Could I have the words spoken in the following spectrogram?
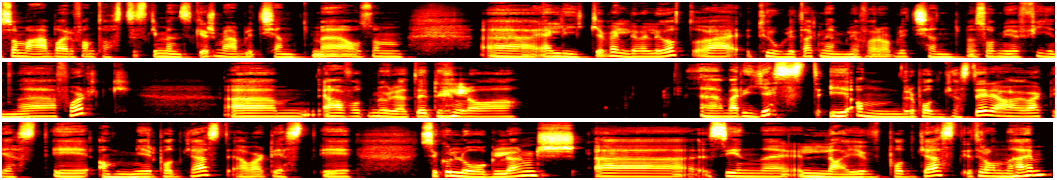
som er bare fantastiske mennesker som jeg har blitt kjent med, og som jeg liker veldig, veldig godt. Og er utrolig takknemlig for å ha blitt kjent med så mye fine folk. Um, jeg har fått muligheter til å uh, være gjest i andre podcaster. Jeg har jo vært gjest i Anger podkast, jeg har vært gjest i Psykologlunsj uh, sin live-podkast i Trondheim.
